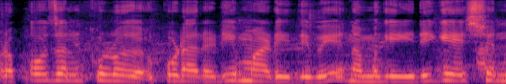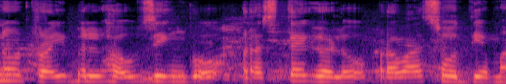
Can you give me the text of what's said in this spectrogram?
ಪ್ರಪೋಸಲ್ ಕೂಡ ಕೂಡ ರೆಡಿ ಮಾಡಿದ್ದೀವಿ. ನಮಗೆ ಇರಿಗೇಷನ್ ಟ್ರೈಬಲ್ ಹೌಸಿಂಗು, ರಸ್ತೆಗಳು, ಪ್ರವಾಸೋದ್ಯಮ.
